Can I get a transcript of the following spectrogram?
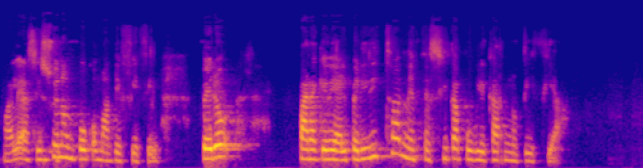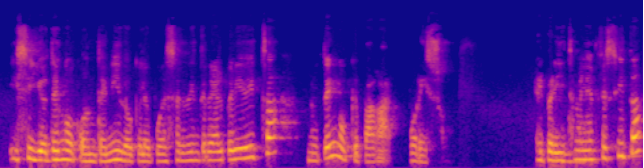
¿vale? Así suena un poco más difícil. Pero para que vea, el periodista necesita publicar noticias. Y si yo tengo contenido que le puede ser de interés al periodista, no tengo que pagar por eso. El periodista me necesita,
